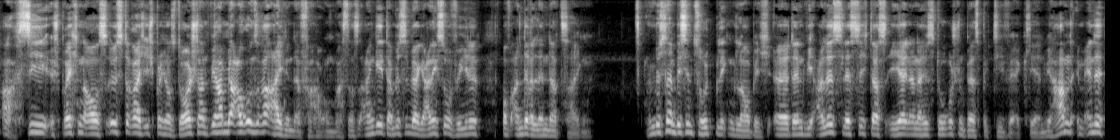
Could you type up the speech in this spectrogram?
ach, Sie sprechen aus Österreich, ich spreche aus Deutschland. Wir haben ja auch unsere eigenen Erfahrungen, was das angeht. Da müssen wir gar nicht so viel auf andere Länder zeigen. Wir müssen ein bisschen zurückblicken, glaube ich, äh, denn wie alles lässt sich das eher in einer historischen Perspektive erklären. Wir haben im Ende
